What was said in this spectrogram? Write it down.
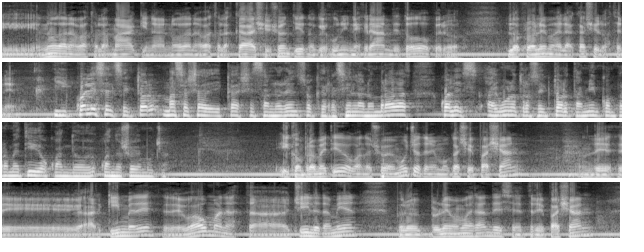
eh, no dan abasto las máquinas, no dan abasto las calles. Yo entiendo que Junín es grande, todo, pero los problemas de la calle los tenemos. ¿Y cuál es el sector, más allá de calle San Lorenzo, que recién la nombrabas, cuál es algún otro sector también comprometido cuando, cuando llueve mucho? Y comprometido cuando llueve mucho tenemos calle Payán, desde Arquímedes, desde Bauman hasta Chile también, pero el problema más grande es entre Payán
